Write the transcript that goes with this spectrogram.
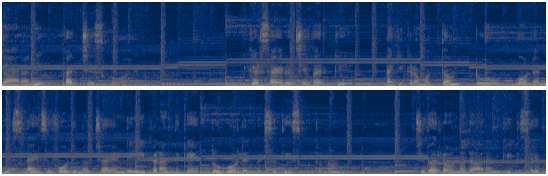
దారాన్ని కట్ చేసుకోవాలి. ఇక్కడ సైడ్ చివరికి నాకు ఇక్కడ మొత్తం two golden bits lines fourteen వచ్చాయండి. ఇక్కడ అందుకే టూ గోల్డెన్ బిట్స్ తీసుకుంటున్నాను. చివరిలో ఉన్న దారానికి ఇటు సైడ్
